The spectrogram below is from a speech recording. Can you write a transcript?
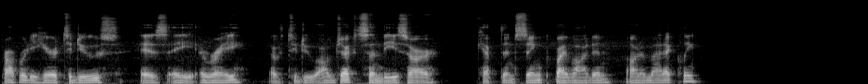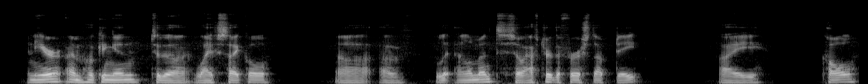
property here, to-dos, is a array of to-do objects, and these are kept in sync by Vaadin automatically. And here I'm hooking in to the lifecycle uh, of element. So after the first update, I call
